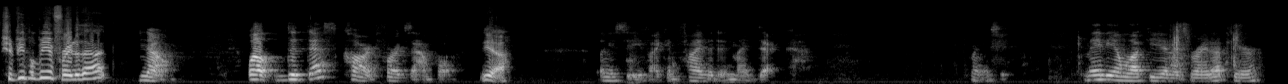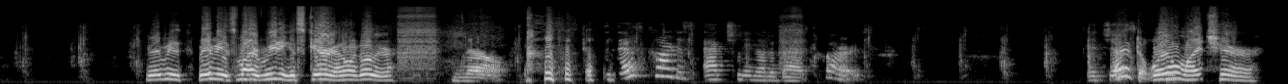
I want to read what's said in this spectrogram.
Should people be afraid of that? No. Well, the death card, for example. Yeah. Let me see if I can find it in my deck. Let me see. Maybe I'm lucky and it's right up here. Maybe maybe it's my reading. It's scary. I don't want to go there. No. the death card is actually not a bad card. It just I have to oil my chair.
